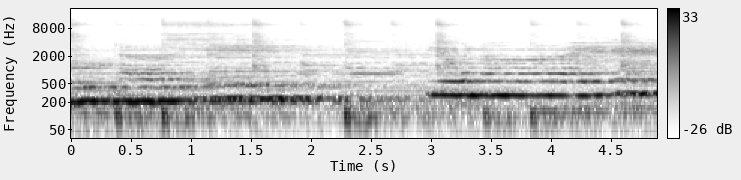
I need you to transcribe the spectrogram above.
Unite, unite.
